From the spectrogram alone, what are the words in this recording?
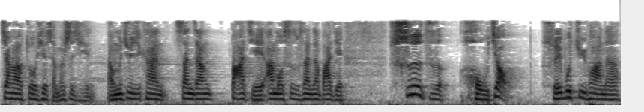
将要做些什么事情。那我们继续看三章八节，阿摩斯书三章八节，狮子吼叫，谁不惧怕呢？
